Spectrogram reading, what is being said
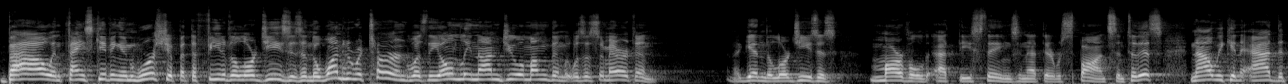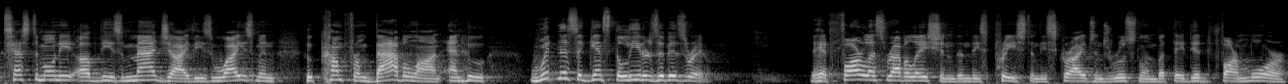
bow and thanksgiving and worship at the feet of the Lord Jesus. And the one who returned was the only non Jew among them, it was a Samaritan. And again, the Lord Jesus marveled at these things and at their response. And to this, now we can add the testimony of these magi, these wise men who come from Babylon and who witness against the leaders of Israel. They had far less revelation than these priests and these scribes in Jerusalem, but they did far more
